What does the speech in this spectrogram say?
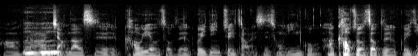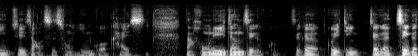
哈。刚刚讲到是靠右走这个规定，最早也是从英国啊，靠左走这个规定最早是从英国开始。那红绿灯这个这个规定，这个这个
